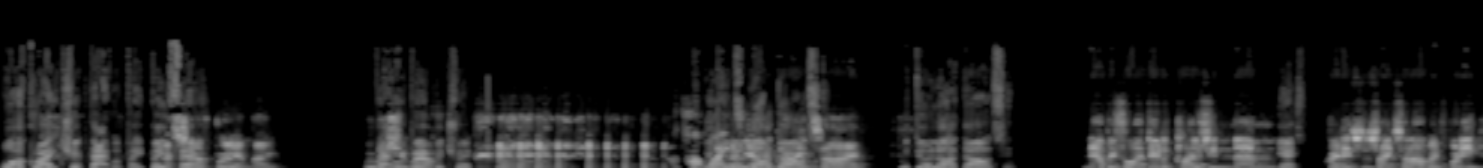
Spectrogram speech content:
What a great trip that would be. Be That fair, sounds brilliant, mate. We that wish you be well. a good trip. I can't We wait do a lot of dancing. time. We do a lot of dancing. Now, before I do the closing um, Yes. credits and say hello, to everybody,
